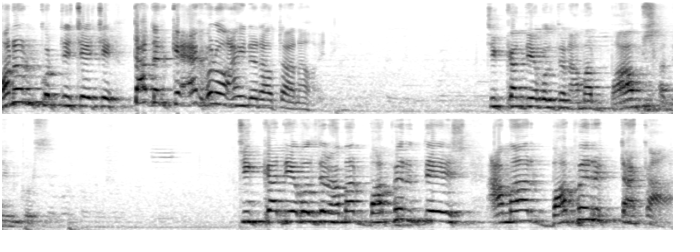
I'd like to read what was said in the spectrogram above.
হনন করতে চেয়েছে, তাদেরকে এখনও আইনের আওতা আনা হয়নি। চিৎকার দিয়ে বলতেন, আমার বাপ স্বাধীন করছে। চিৎকার দিয়ে বলতেন, আমার বাপের দেশ, আমার বাপের টাকা।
